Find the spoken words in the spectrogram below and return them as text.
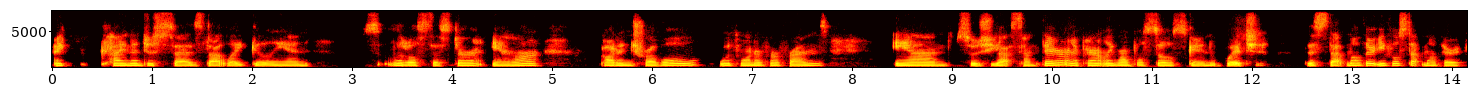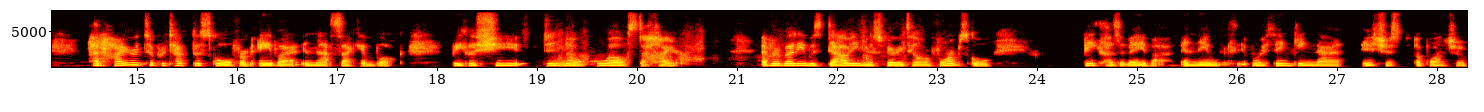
it kind of just says that, like, Gillian's little sister, Anna, got in trouble with one of her friends. And so she got sent there, and apparently Rumpelstiltskin, which the stepmother, evil stepmother, had hired to protect the school from Ava in that second book because she didn't know who else to hire. Everybody was doubting this fairy tale reform school because of Ava, and they were thinking that it's just a bunch of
